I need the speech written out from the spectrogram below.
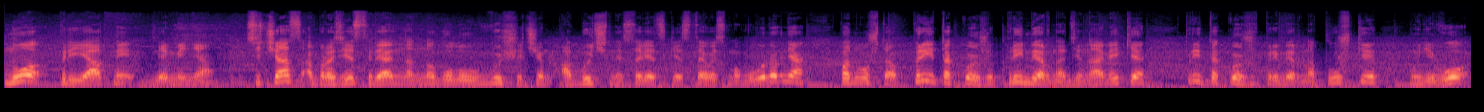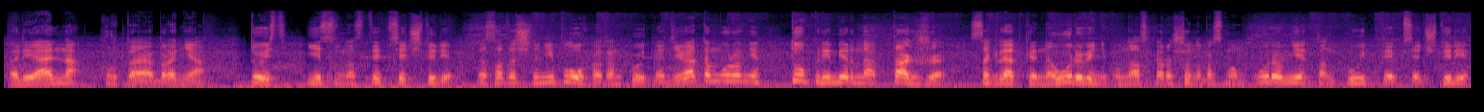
но приятной для меня. Сейчас образец реально на голову выше, чем обычный советский СТ 8 уровня, потому что при такой же примерно динамике, при такой же примерно пушке, у него реально крутая броня. То есть, если у нас Т-54 достаточно неплохо танкует на 9 уровне, то примерно так же с оглядкой на уровень у нас хорошо на 8 уровне танкует Т-54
